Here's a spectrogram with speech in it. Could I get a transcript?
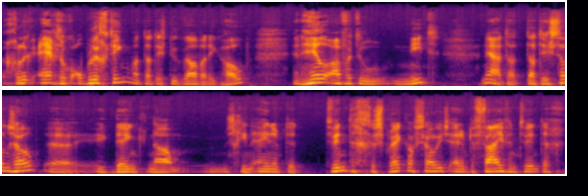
gelukkig ergens ook opluchting, want dat is natuurlijk wel wat ik hoop. En heel af en toe niet. Nou ja, dat, dat is dan zo. Uh, ik denk nou misschien één op de twintig gesprekken of zoiets. één op de 25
